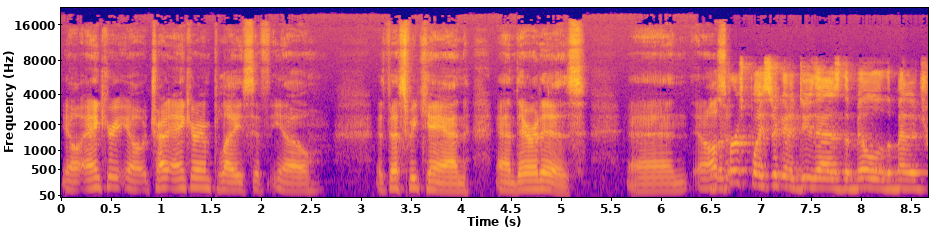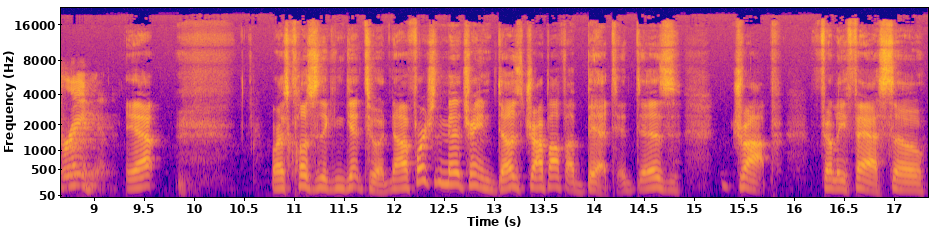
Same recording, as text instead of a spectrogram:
You know, anchor. You know, try to anchor in place if you know, as best we can. And there it is. And, and also, the first place they're going to do that is the middle of the Mediterranean. yeah. Or as close as they can get to it. Now, unfortunately, the Mediterranean does drop off a bit. It does drop fairly fast. So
